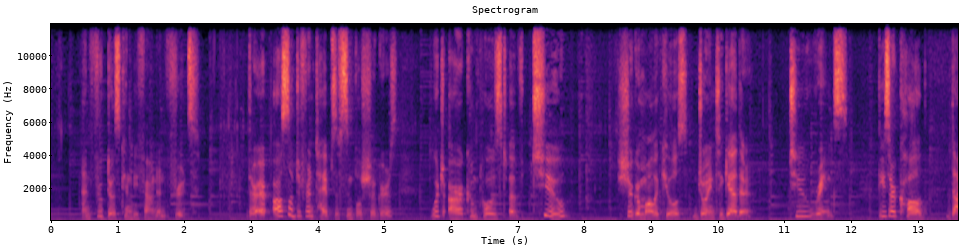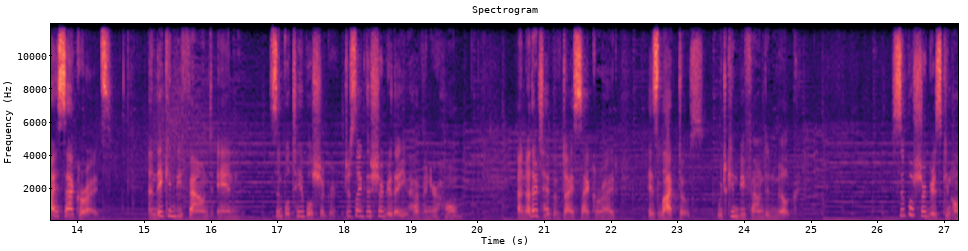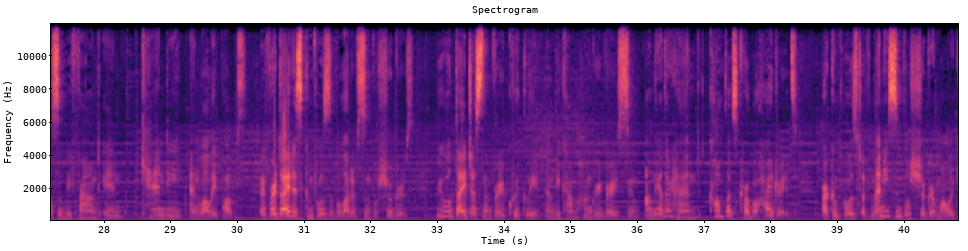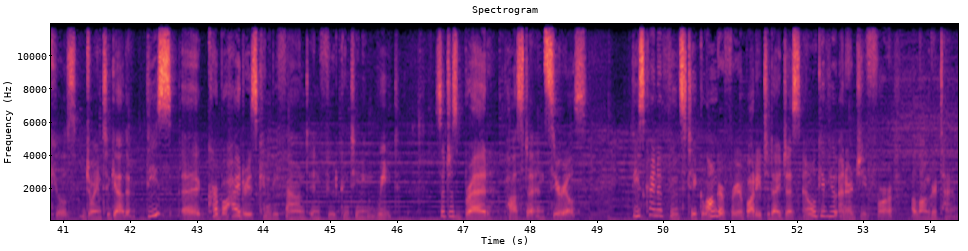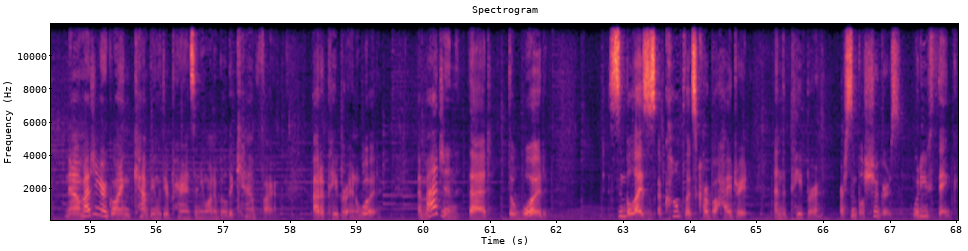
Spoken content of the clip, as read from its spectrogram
and fructose can be found in fruits. There are also different types of simple sugars, which are composed of two sugar molecules joined together, two rings. These are called disaccharides, and they can be found in simple table sugar, just like the sugar that you have in your home. Another type of disaccharide is lactose, which can be found in milk. Simple sugars can also be found in candy, and lollipops. If our diet is composed of a lot of simple sugars, we will digest them very quickly and become hungry very soon. On the other hand, complex carbohydrates are composed of many simple sugar molecules joined together. These uh, carbohydrates can be found in food containing wheat, such as bread, pasta, and cereals. These kind of foods take longer for your body to digest and will give you energy for a longer time. Now imagine you're going camping with your parents and you want to build a campfire out of paper and wood. Imagine that the wood symbolizes a complex carbohydrate and the paper are simple sugars. What do you think?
